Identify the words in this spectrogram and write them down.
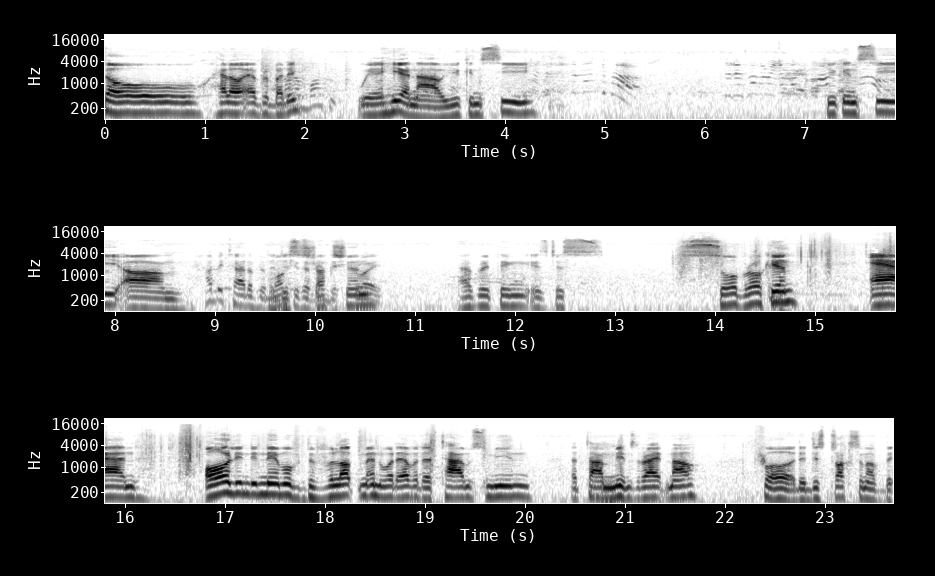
So, hello everybody. We're here now. You can see, you can see um, Habitat of the, the destruction. Everything is just so broken, and all in the name of development, whatever the terms mean, the term means right now, for the destruction of the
